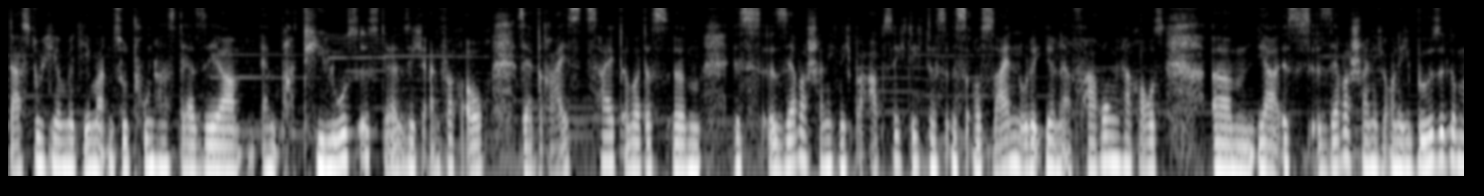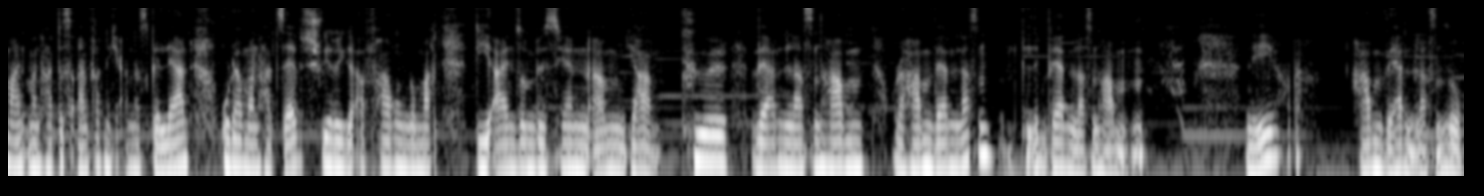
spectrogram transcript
dass du hier mit jemandem zu tun hast, der sehr empathielos ist, der sich einfach auch sehr dreist zeigt, aber das ähm, ist sehr wahrscheinlich nicht beabsichtigt. Das ist aus seinen oder ihren Erfahrungen heraus, ähm, ja, ist sehr wahrscheinlich auch nicht böse gemeint. Man hat es einfach nicht anders gelernt gelernt oder man hat selbst schwierige Erfahrungen gemacht, die einen so ein bisschen ähm, ja kühl werden lassen haben oder haben werden lassen werden lassen haben. nee, haben werden lassen. So,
